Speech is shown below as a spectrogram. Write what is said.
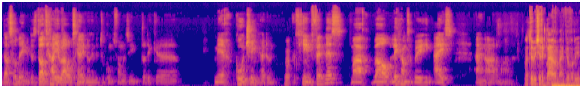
dat soort dingen. Dus dat ga je wel waarschijnlijk nog in de toekomst van me zien. Dat ik eh, meer coaching ga doen. Ja. Dus geen fitness, maar wel lichaamsbeweging, ijs en ademhalen. Laten we een beetje reclame maken voor u.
